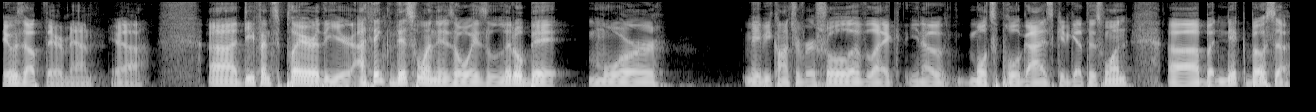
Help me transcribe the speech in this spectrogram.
It was up there, man. Yeah. Uh, defensive player of the year. I think this one is always a little bit more maybe controversial of like, you know, multiple guys could get this one. Uh, but Nick Bosa.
